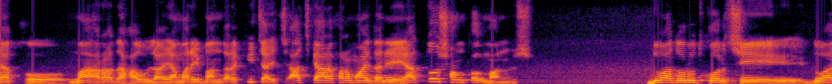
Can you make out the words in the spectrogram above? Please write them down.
দেখো, মা আরাদা হাউলাই, আমার এই বান্দারা কি চাইছে? আজকে আরাফার ময়দানে এত সংখ্যক মানুষ দোয়া দরুদ করছে, দোয়া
